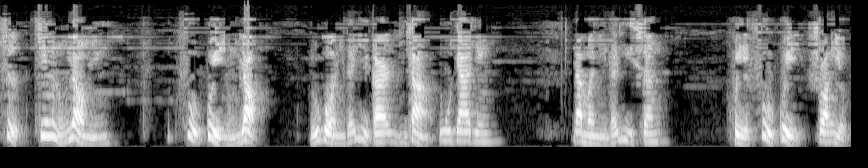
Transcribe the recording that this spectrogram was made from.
四金龙耀明，富贵荣耀。如果你的一杆临上乌家金，那么你的一生会富贵双有。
